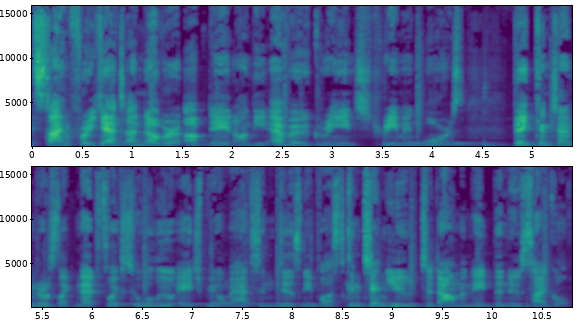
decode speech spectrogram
It's time for yet another update on the evergreen streaming wars. Big contenders like Netflix, Hulu, HBO Max, and Disney Plus continue to dominate the news cycle,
